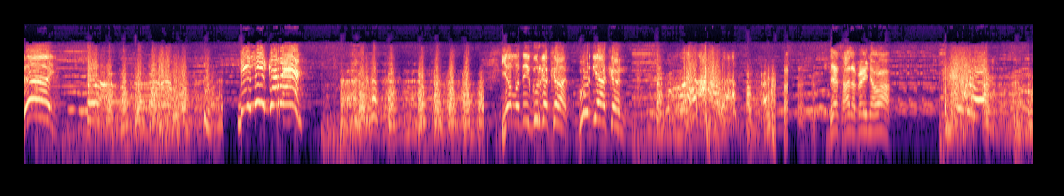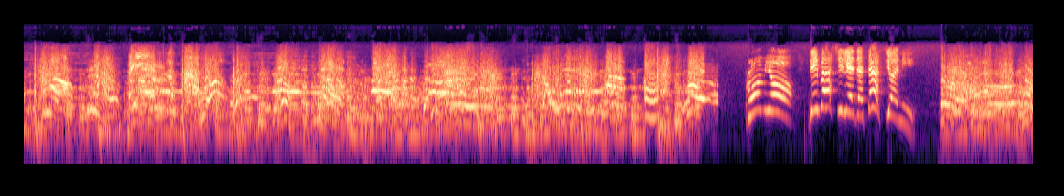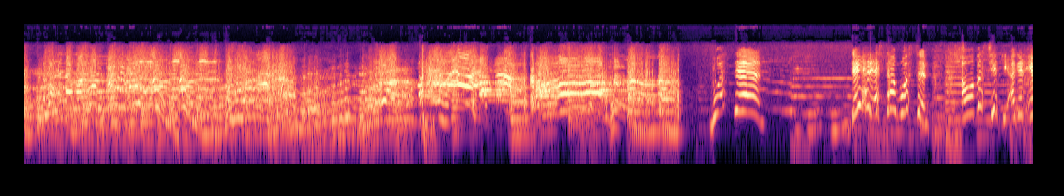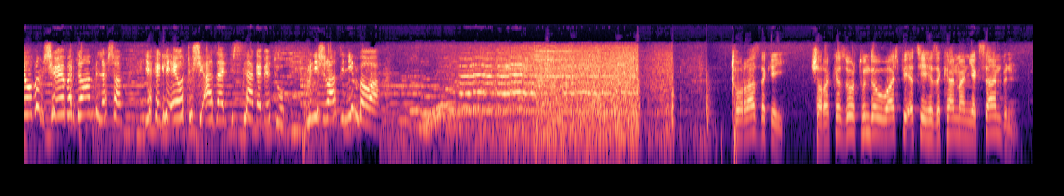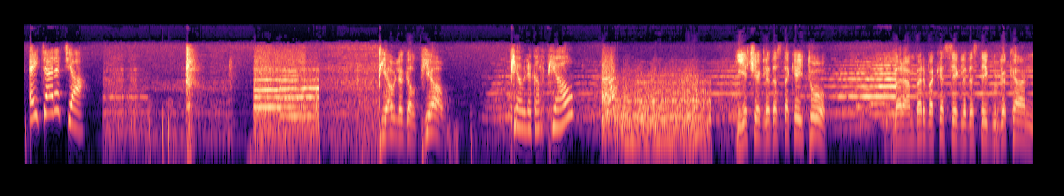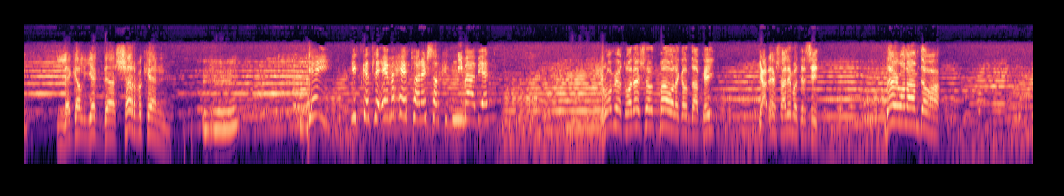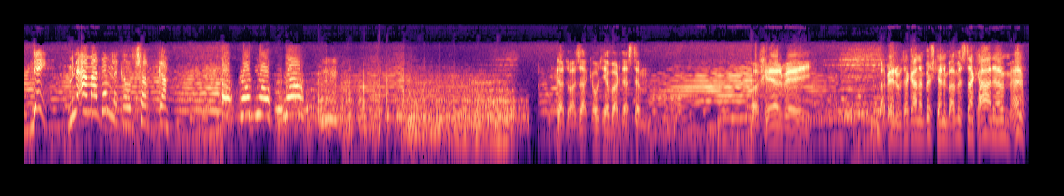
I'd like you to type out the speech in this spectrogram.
دەی دەی لێی گەڕێن. یەڵڵە دەی گورگەکان هوردیان کەن. دێت هەلە بینەوە. ڕۆمیۆ، دەی باشی لێ دە تا سیۆنی. بوەستن، دەی هەر ئێستا بوەستن. ئەوە بەسیەتی، ئەگەر ئێوە بەم شێوەیە بەردەوام بن لە شەڕ، یەکێک لە ئێوە تووشی ئازاری ترسناک ئەبێت و منیش ڕازی نیم بەوە. تۆ ڕاست دەکەی شەڕەکە زۆر توندە و واش پێ ئەچێ هێزەکانمان یەکسان بن. ئەی چارە چیە؟ پیاو لەگەڵ پیاو. پیاو لەگەڵ پیاو؟ یەکێک لە دەستەکەی تۆ بەرامبەر بە کەسێک لە دەستەی گورگەکان لەگەڵ یەکدا شەڕ بکەن. دەی هیچ کەس لە ئێمە هەیە توانای شەڕکردنی مابێت ڕۆبێت توانای شەرت ماوە لەگەڵمدا بکەی یاێ شتا لێ مەترسیت دای وەڵام دەوە دەی من ئامادەم لەگەڵ شەڕ بکەم لە دوزار کەوت هێ بەردەستم بەخێر بێی ئەبێن وتەکانم بشکێن بە مستەکانم.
